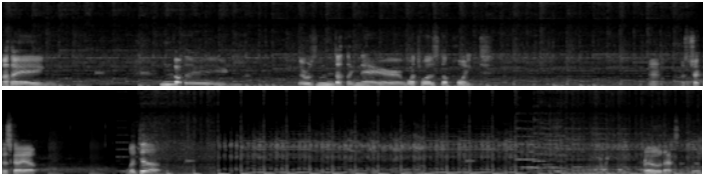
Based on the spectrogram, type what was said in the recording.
Nothing! Nothing! There was nothing there! What was the point? Alright, let's check this guy out. What's up? Oh, that's not good.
